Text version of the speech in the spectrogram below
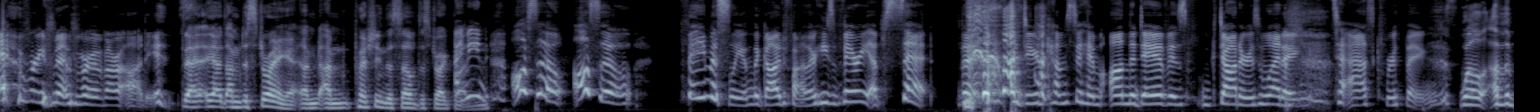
every member of our audience. yeah, I'm destroying it. I'm I'm pushing the self-destruct button. I mean, also, also, famously in The Godfather, he's very upset that the dude comes to him on the day of his daughter's wedding to ask for things. well, other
